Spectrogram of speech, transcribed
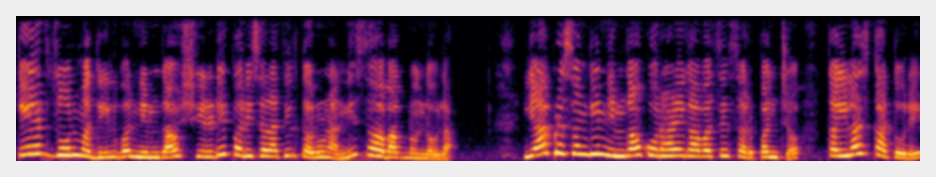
केएफ झोन मधील व निमगाव शिर्डी परिसरातील तरुणांनी सहभाग नोंदवला. या प्रसंगी निमगाव कोराळे गावाचे सरपंच कैलास कातोरे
